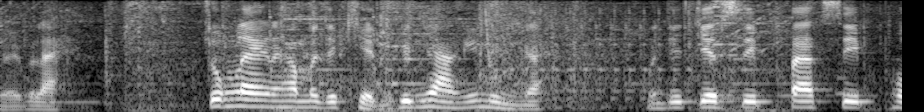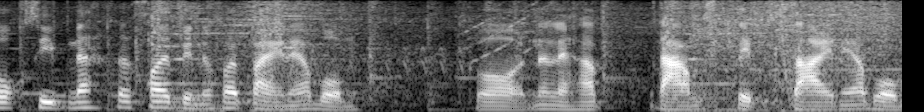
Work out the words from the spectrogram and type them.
ไม่เป็นไร ช่วงแรกนะครับมันจะเขียนขึ้นยากนิดหนึ่งนะ มันจะ 70 80 60 นะค่อยๆเป็นค่อยๆไปนะครับผม ก็นั่นแหละครับตามสเต็ปสไตล์นะครับผม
